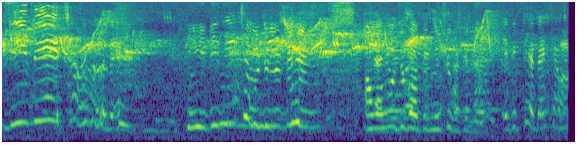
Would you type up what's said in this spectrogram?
দিদি ছবি তুলে দে। দিদি ছবি তুলে দে। আমার মধ্যে বাথরুমে ছবি তুলে এদিক দেখে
